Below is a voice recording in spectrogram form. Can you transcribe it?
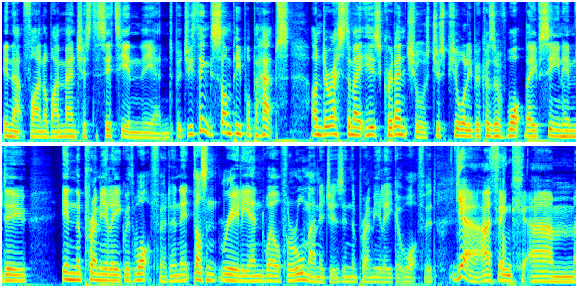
in that final by Manchester City in the end. But do you think some people perhaps underestimate his credentials just purely because of what they've seen him do in the Premier League with Watford, and it doesn't really end well for all managers in the Premier League at Watford. Yeah, I think um,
